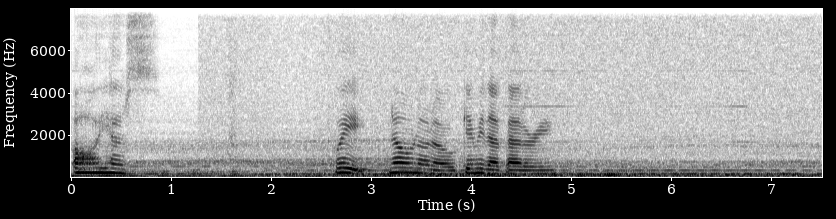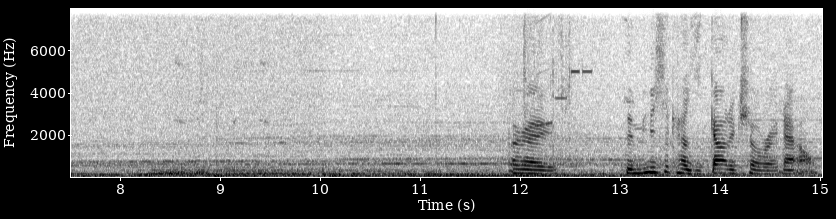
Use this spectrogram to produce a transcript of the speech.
Oh, yes. Wait, no, no, no. Give me that battery. Okay. The music has got to chill right now.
